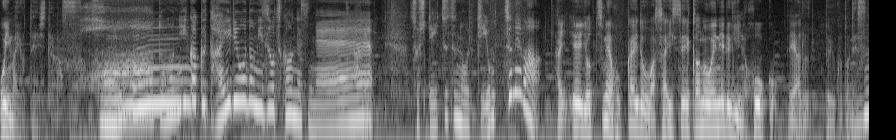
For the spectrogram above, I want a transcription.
を今予定しています。はあ、とにかく大量の水を使うんですね。はい、そして5つのうち4つ目は？はい、えー、4つ目は北海道は再生可能エネルギーの宝庫であるということです。あ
